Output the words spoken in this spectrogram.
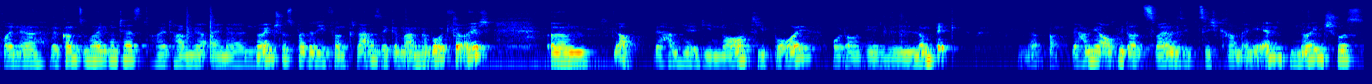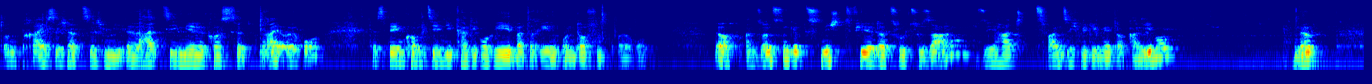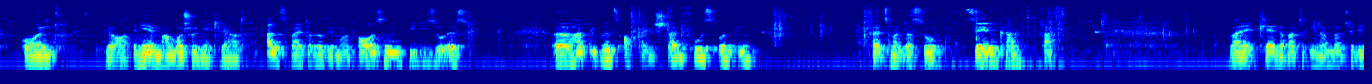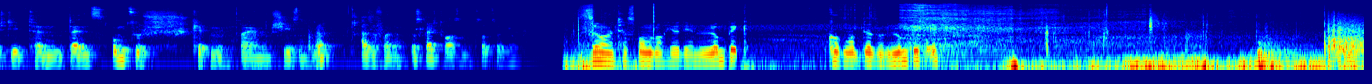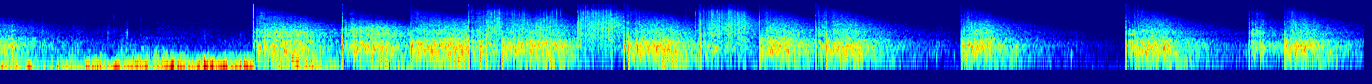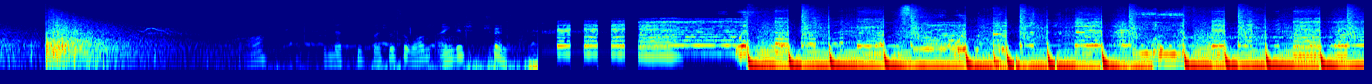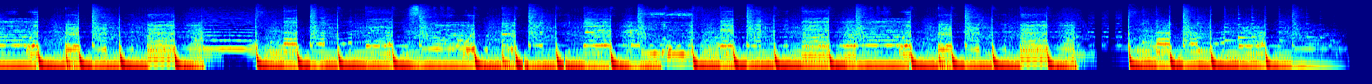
Freunde, willkommen zum heutigen Test. Heute haben wir eine 9 Schuss Batterie von Classic im Angebot für euch. Ähm, ja, wir haben hier die Naughty Boy oder den Lumpic. Ja, wir haben hier auch wieder 72 Gramm NEM, 9 Schuss und preislich hat, sich, äh, hat sie mir gekostet 3 Euro. Deswegen kommt sie in die Kategorie Batterien unter 5 Euro. Ja, ansonsten gibt es nicht viel dazu zu sagen. Sie hat 20 mm Kaliber. Ne? Und ja, NEM haben wir schon geklärt. Alles weitere sehen wir draußen, wie die so ist. Äh, hat übrigens auch einen Standfuß unten, falls man das so sehen kann. Da. Weil kleine Batterien haben natürlich die Tendenz umzukippen beim Schießen. Ne? Also Freunde, bis gleich draußen zur Zündung. So, dann testen wir noch hier den Lumpig. Gucken, ob der so ein Lumpig ist. Die letzten zwei Schüsse waren eigentlich schön.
